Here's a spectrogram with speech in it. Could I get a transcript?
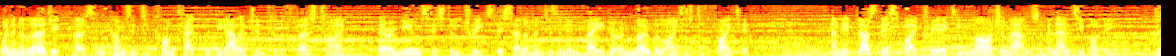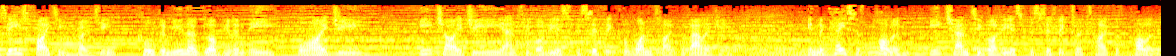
When an allergic person comes into contact with the allergen for the first time, their immune system treats this element as an invader and mobilizes to fight it and it does this by creating large amounts of an antibody, disease-fighting protein, called immunoglobulin E, or IgE. Each IgE antibody is specific for one type of allergen. In the case of pollen, each antibody is specific to a type of pollen.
